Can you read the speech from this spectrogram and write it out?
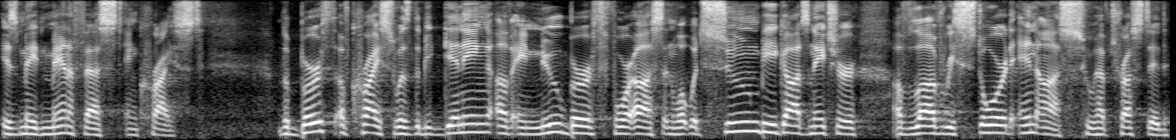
is made manifest in Christ. The birth of Christ was the beginning of a new birth for us and what would soon be God's nature of love restored in us who have trusted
